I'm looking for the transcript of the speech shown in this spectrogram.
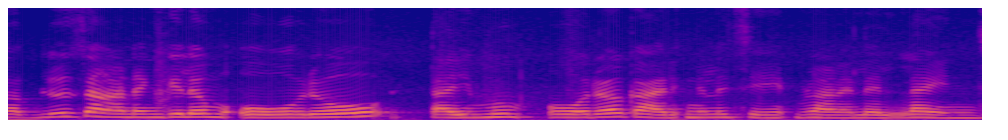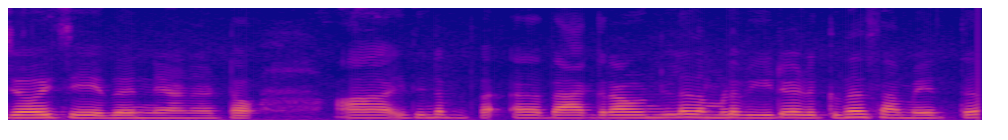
ഡബ്ല്യൂസ് ആണെങ്കിലും ഓരോ ടൈമും ഓരോ കാര്യങ്ങൾ ചെയ്യുമ്പോഴാണെങ്കിലും എല്ലാം എൻജോയ് ചെയ്ത് തന്നെയാണ് കേട്ടോ. ഇതിന്റെ ബാക്ക്ഗ്രൗണ്ടിൽ നമ്മൾ വീഡിയോ എടുക്കുന്ന സമയത്ത്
